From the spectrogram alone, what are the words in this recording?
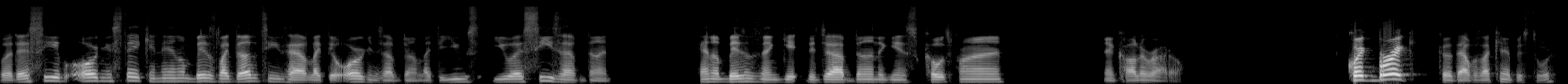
But let's see if Oregon State can handle business like the other teams have, like the Oregons have done, like the US, USCs have done. Handle business and get the job done against Coach Prime and Colorado. Quick break, because that was our campus tour.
